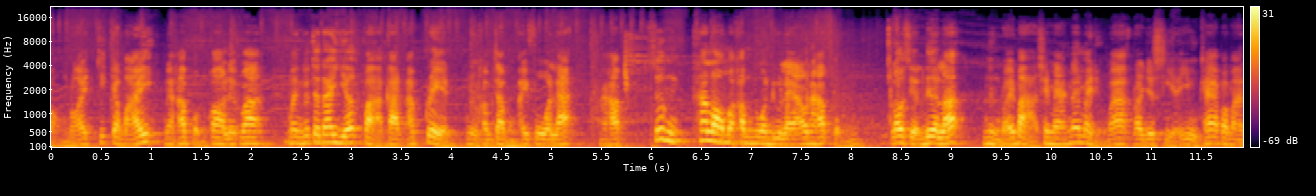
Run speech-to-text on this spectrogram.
200กิกะไบต์นะครับผมก็เรียกว่ามันก็จะได้เยอะกว่าการอัปเกรดหน่วยความจำของ iPhone แล้วนะครับซึ่งถ้าลองมาคำนวณดูแล้วนะครับผมเราเสียเดือนละ 100 บาทใช่ไหมนั่นหมายถึงว่าเราจะเสียอยู่แค่ประมาณ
